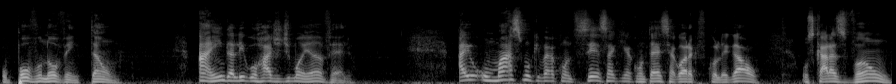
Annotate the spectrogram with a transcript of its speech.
o povo noventão, ainda liga o rádio de manhã, velho. Aí o máximo que vai acontecer, sabe o que acontece agora que ficou legal? Os caras vão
